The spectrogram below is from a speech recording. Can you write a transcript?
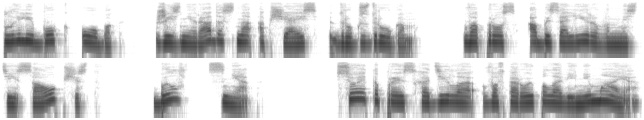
плыли бок о бок, жизнерадостно общаясь друг с другом. Вопрос об изолированности сообществ был снят. Все это происходило во второй половине мая,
